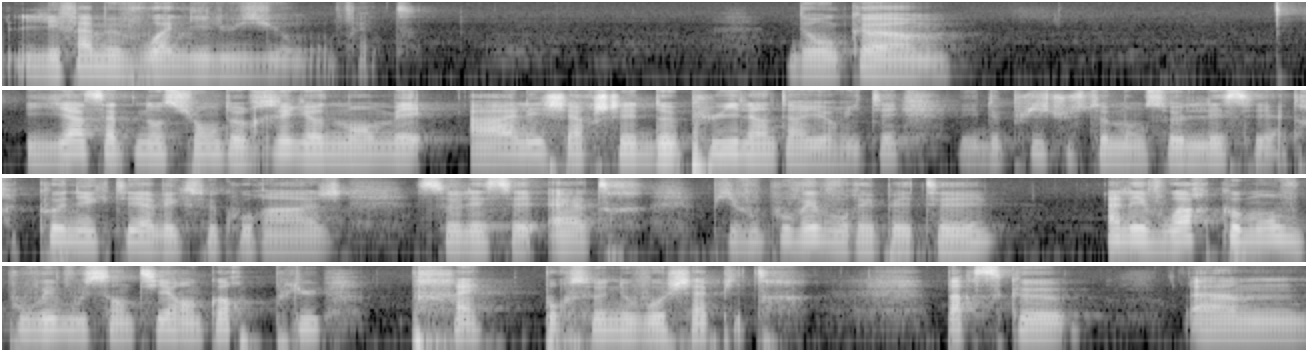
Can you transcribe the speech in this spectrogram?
les fameux voiles d'illusion en fait. Donc euh, il y a cette notion de rayonnement, mais à aller chercher depuis l'intériorité et depuis justement se laisser être, connecter avec ce courage, se laisser être. Puis vous pouvez vous répéter allez voir comment vous pouvez vous sentir encore plus prêt pour ce nouveau chapitre. Parce que euh,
